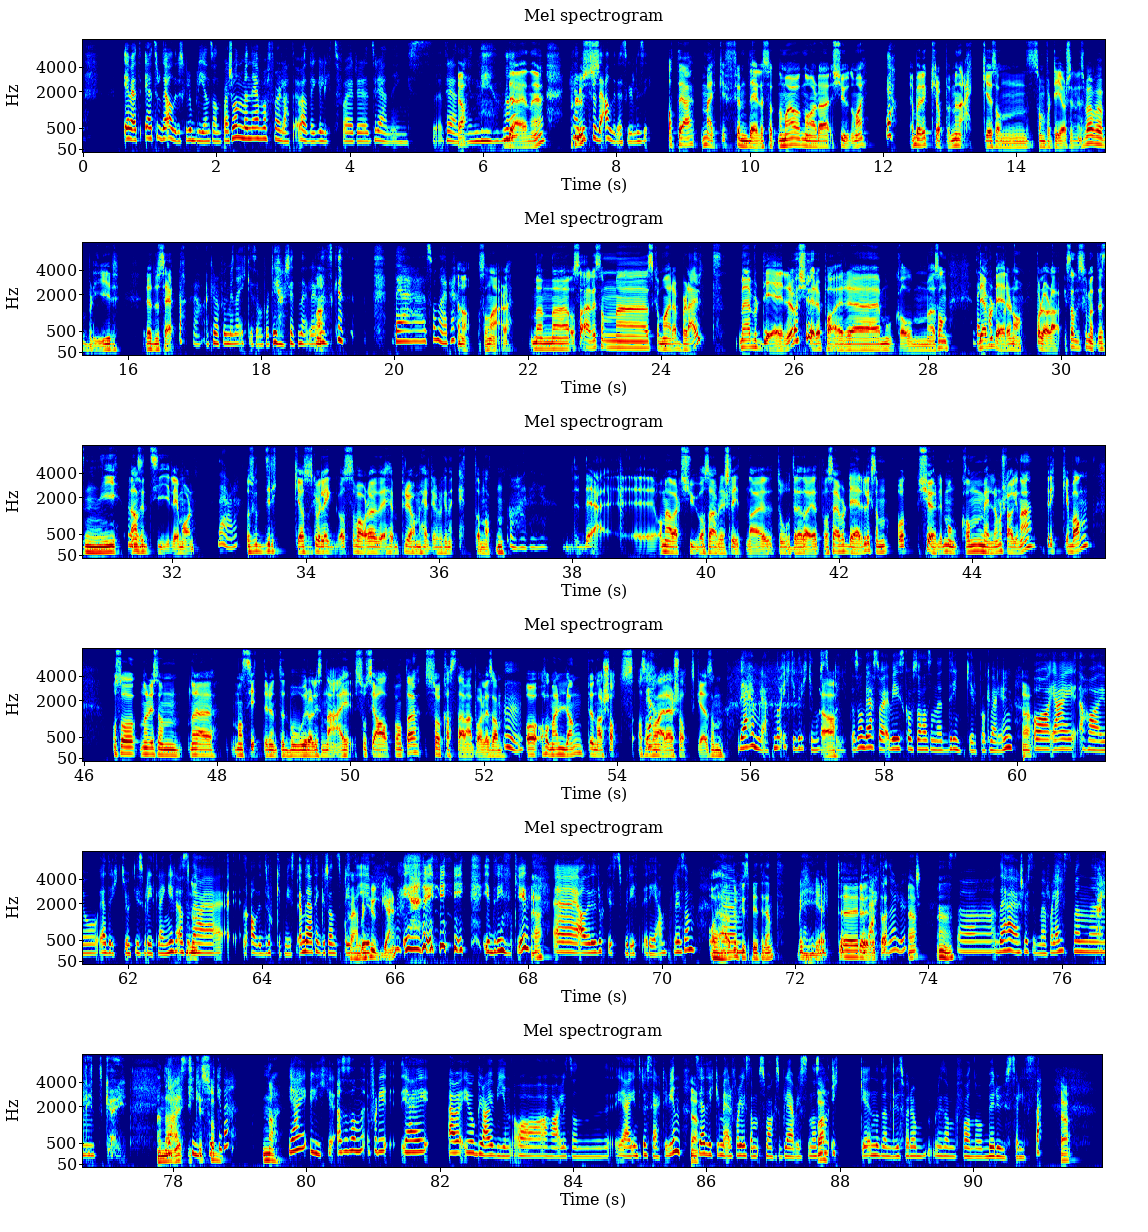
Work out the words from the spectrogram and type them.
jeg, vet, jeg trodde jeg aldri skulle bli en sånn person, men jeg føler at det ødelegger litt for øh, trenings, treningen min. Det er jeg enig i. Ja, det Pluss trodde jeg aldri jeg skulle si. at jeg merker fremdeles 17. mai, og nå er det 20. mai. Ja. Jeg bare, Kroppen min er ikke sånn som for ti år siden. liksom. Jeg bare blir redusert. da. Ja, kroppen min er ikke som for ti år siden heller. Menneske. Det, sånn er det. Ja, Sånn er det. Men uh, også er det liksom uh, Skal man være blaut? Men jeg vurderer å kjøre et par uh, Munkholm uh, sånn. Det, jeg kan vurderer nå, på lørdag. Ikke sant? Vi skal møtes ni. Det er ganske tidlig i morgen. Det er det. Og så skal vi drikke, og så skal vi legge oss. Hva var det programmet program helt til klokken ett om natten. Å, herregud. Det, det er, eh, om jeg har vært 20 og så hadde jeg blitt sliten da, to-tre dager etterpå. Så jeg vurderer liksom å kjøre litt Munkholm mellom slagene, drikke vann, og så når, liksom, når jeg, man sitter rundt et bord og liksom det er sosialt, på en måte, så kaster jeg meg på, liksom. Mm. Og holder meg langt unna shots. Altså Ja. sånn shot, sånn Det er hemmeligheten å ikke drikke noe Ja. sprit og sånn. Vi, så- vi skal også ha sånne drinker på kvelden, Ja. og jeg har jo Jeg drikker jo ikke sprit lenger. Altså, det har jeg aldri drukket mye sprit Men jeg tenker sånn sprit For jeg blir huggeren. i, i drinker. Eh, Jeg har aldri drukket sprit rent, liksom. Og jeg har Um, drukket sprit rent. Blir helt uh, Men det er ikke noe lurt. Ja. Mhm. Så det har jeg sluttet med for lengst, men Det er um, litt gøy, men det jeg er ikke syns ikke det. Nei. Jeg liker Altså sånn Fordi jeg er jo glad i vin og har litt sånn Jeg er interessert i vin, Ja. så jeg drikker mer for liksom smaksopplevelsen og sånn, ikke nødvendigvis for å liksom få noe beruselse. Ja.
